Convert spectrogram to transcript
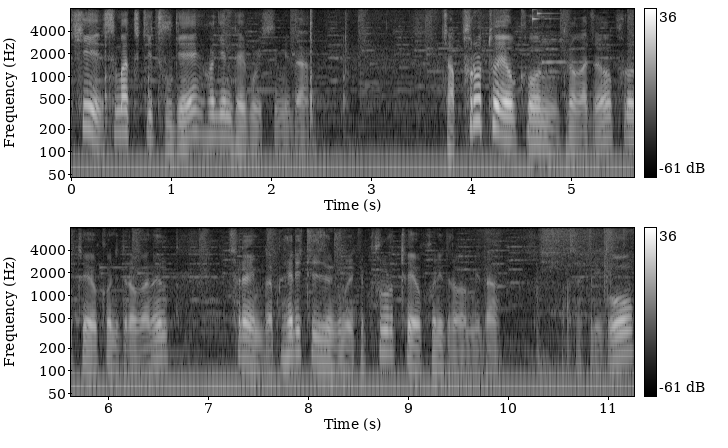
키, 스마트 키 두 개 확인되고 있습니다. 자, 프로토 에어컨 들어가죠. 프로토 에어컨이 들어가는 차량입니다. 헤리티지 등급은 이렇게 프로토 에어컨이 들어갑니다. 아, 자, 그리고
